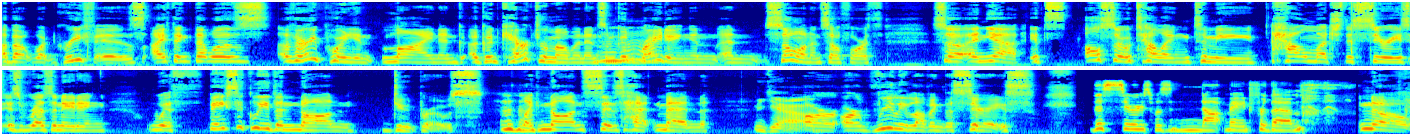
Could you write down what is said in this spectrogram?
about what grief is, I think that was a very poignant line and a good character moment and some good mm-hmm. writing and, and so on and so forth. So, and yeah, it's also telling to me how much this series is resonating with basically the non dude bros. Mm-hmm. Like non cishet men Yeah. are, are really loving this series. This series was not made for them. No,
